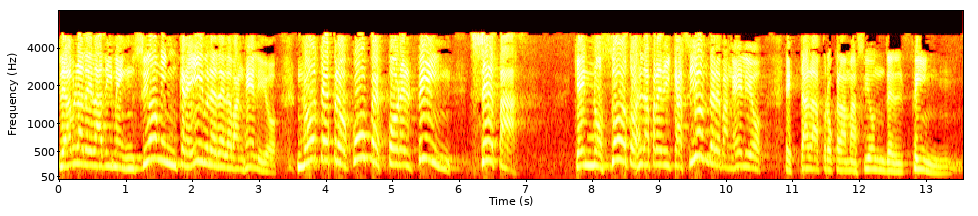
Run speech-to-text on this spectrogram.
le habla de la dimensión increíble del Evangelio. No te preocupes por el fin, sepas que en nosotros, en la predicación del Evangelio, está la proclamación del fin.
